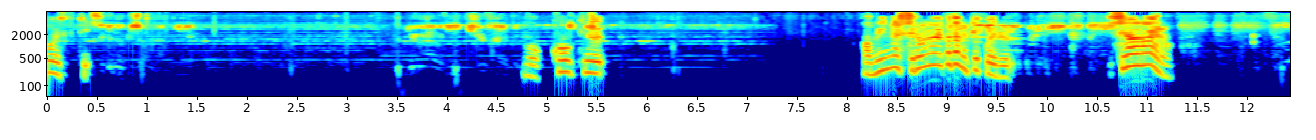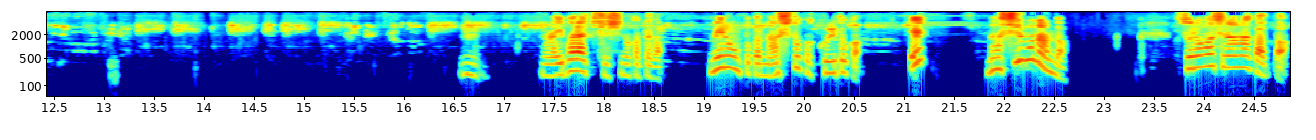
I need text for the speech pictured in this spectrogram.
ごい好き。もう高級。あ、みんな知らない方も結構いる。知らないの？うん。ほら、茨城出身の方が。メロンとか梨とか栗とか。え？梨もなんだ。それは知らなかった。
